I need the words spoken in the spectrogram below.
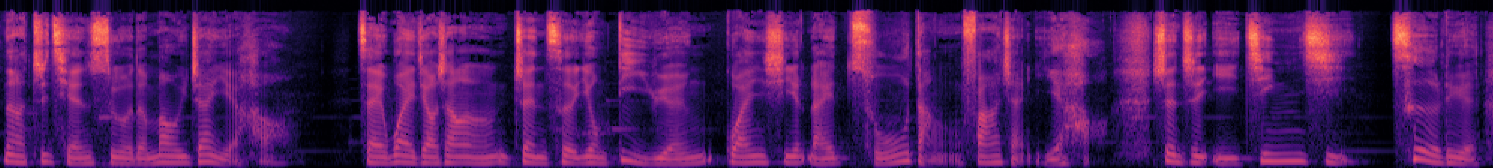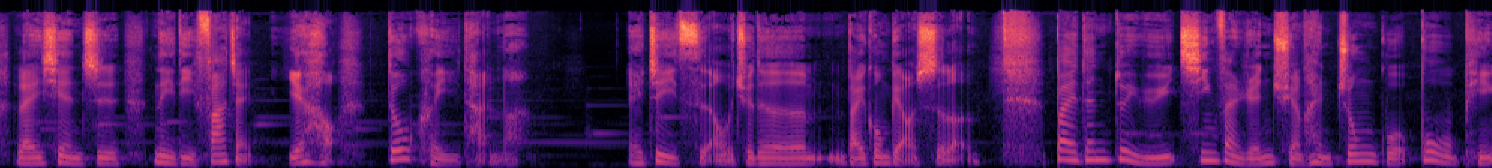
那之前所有的贸易战也好，在外交上政策用地缘关系来阻挡发展也好，甚至以经济策略来限制内地发展也好，都可以谈了。哎，这一次啊，我觉得白宫表示了，拜登对于侵犯人权和中国不平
